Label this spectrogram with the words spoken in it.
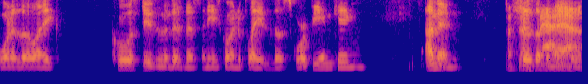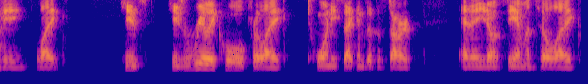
one of the like coolest dudes in the business, and he's going to play the Scorpion King. I'm in. that Shows up in that movie. Like he's he's really cool for like 20 seconds at the start, and then you don't see him until like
